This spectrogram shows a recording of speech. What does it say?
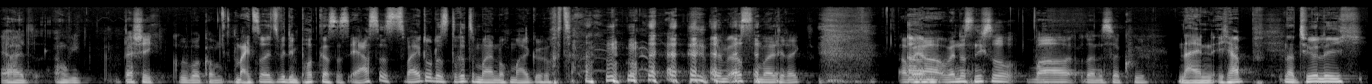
ja, halt irgendwie bashig rüberkommt. Meinst du, als wir den Podcast das erste, das zweite oder das dritte Mal nochmal gehört haben? beim ersten Mal direkt. Aber um, ja, ähm. wenn das nicht so war, dann ist ja cool. Nein, ich habe natürlich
